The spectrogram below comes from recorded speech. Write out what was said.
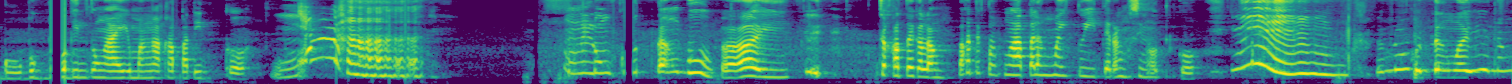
Bubugbugin ko nga yung mga kapatid ko. Lungkot buhay. Tsaka teka lang, bakit ito nga palang may Twitter ang sinuot ko? Ang lungkot lang may ng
